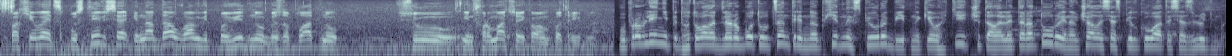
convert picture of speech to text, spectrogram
Фахівець спустився і надав вам відповідну безоплатну всю інформацію, яка вам потрібна. В управлінні підготували для роботи у центрі необхідних співробітників. Ті читали літературу і навчалися спілкуватися з людьми.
